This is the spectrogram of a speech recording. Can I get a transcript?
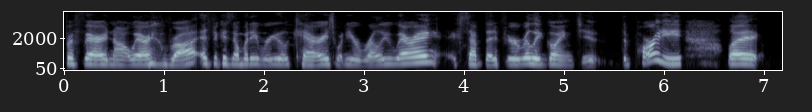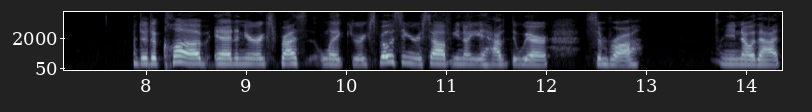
prefer not wearing bra it's because nobody really cares what you're really wearing except that if you're really going to the party like to the club and you're express like you're exposing yourself you know you have to wear some bra you know that.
